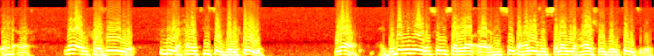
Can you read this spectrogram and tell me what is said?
madarkooda inuu xaaskiisa daritaya ya haddii nabigu rasuulka sala rasuulka calayhi salatu wasalaam iyo caasha u daritami jireen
